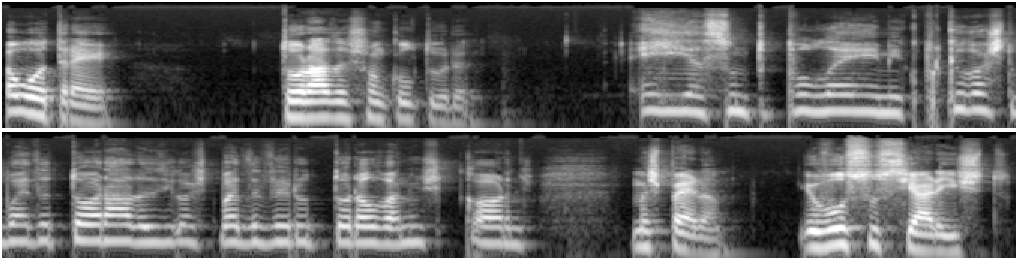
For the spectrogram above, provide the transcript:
A outra é touradas são cultura. É assunto polémico, porque eu gosto bem de touradas e gosto bem de ver o touro a levar nos cornos. Mas espera, eu vou associar isto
